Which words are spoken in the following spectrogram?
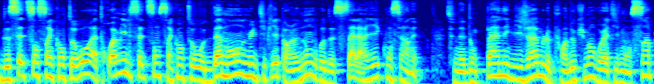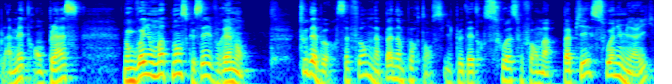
de 750 euros à 3750 euros d'amende multipliée par le nombre de salariés concernés. Ce n'est donc pas négligeable pour un document relativement simple à mettre en place. Donc voyons maintenant ce que c'est vraiment. Tout d'abord, sa forme n'a pas d'importance. Il peut être soit sous format papier, soit numérique,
